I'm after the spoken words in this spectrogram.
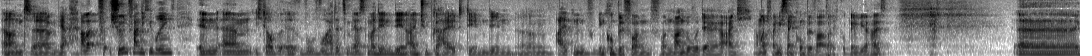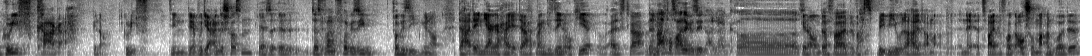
Und ähm, ja, aber schön fand ich übrigens, in, ähm, ich glaube, äh, wo, wo hat er zum ersten Mal den, den einen Typ geheilt, den, den ähm, alten, den Kumpel von, von Mando, der ja eigentlich am Anfang nicht sein Kumpel war, weil ich gucke, wie er heißt. Äh, Grief Karga, genau, Grief. Den, der wurde ja angeschossen. Der, äh, das war in Folge 7. Folge 7, genau. Da hat er ihn ja geheilt. Da hat man gesehen, okay, alles klar. Dann haben auch alle gesehen, Alter, krass. Genau, und das war, was Baby Yoda halt in der zweiten Folge auch schon machen wollte,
